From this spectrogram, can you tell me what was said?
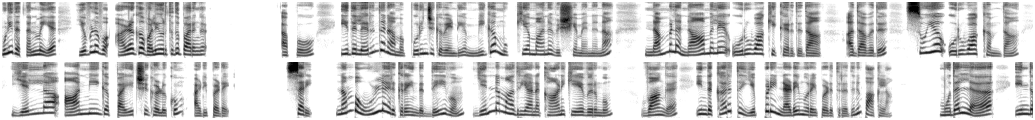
புனித தன்மைய எவ்வளவு அழகா வலியுறுத்துது பாருங்க. அப்போ இதிலிருந்து நாம புரிஞ்சுக்க வேண்டிய மிக முக்கியமான விஷயம் என்னன்னா நம்மள நாமளே உருவாக்கிக்கிறது தான். அதாவது சுய உருவாக்கம் தான் எல்லா ஆன்மீக பயிற்சிகளுக்கும் அடிப்படை. சரி நம்ம உள்ள இருக்கிற இந்த தெய்வம் என்ன மாதிரியான காணிக்கையே விரும்பும்? வாங்க இந்த கருத்தை எப்படி நடைமுறைப்படுத்துறதுன்னு பார்க்கலாம். முதல்ல இந்த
